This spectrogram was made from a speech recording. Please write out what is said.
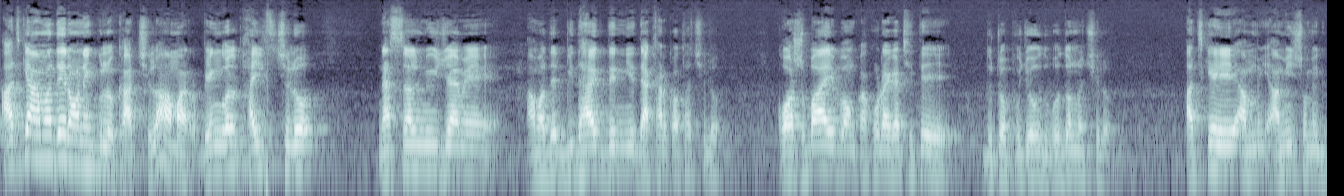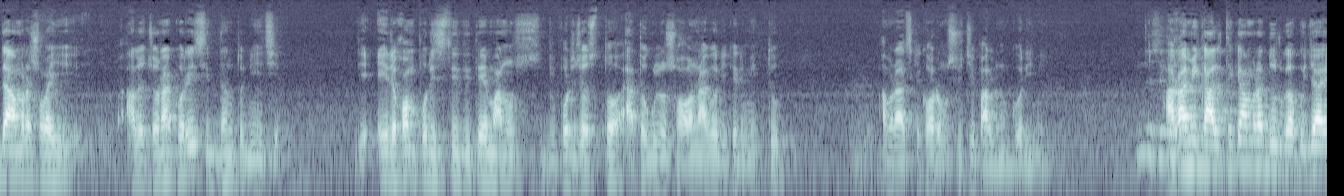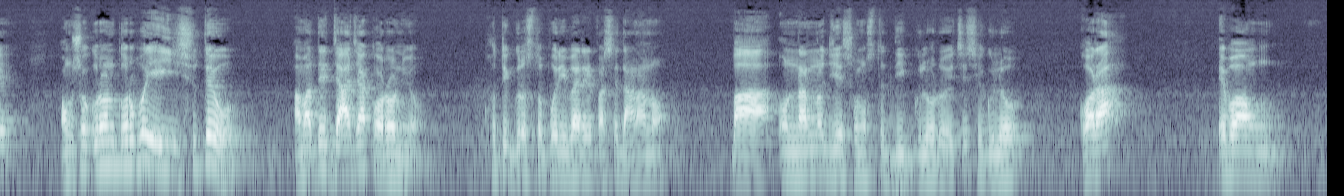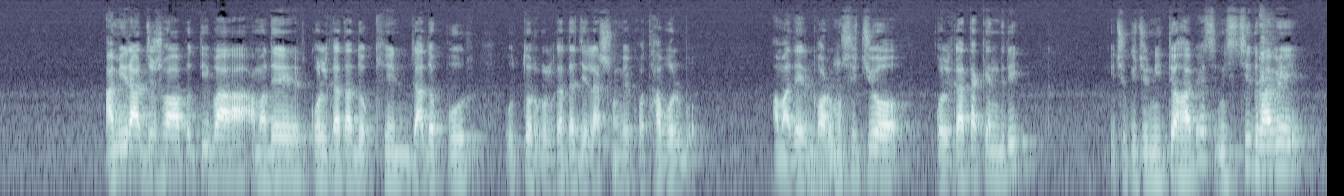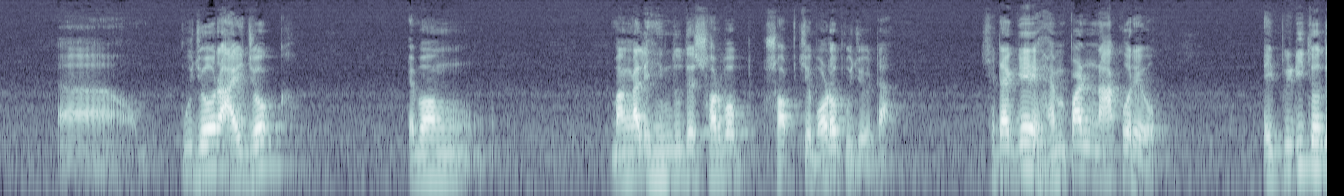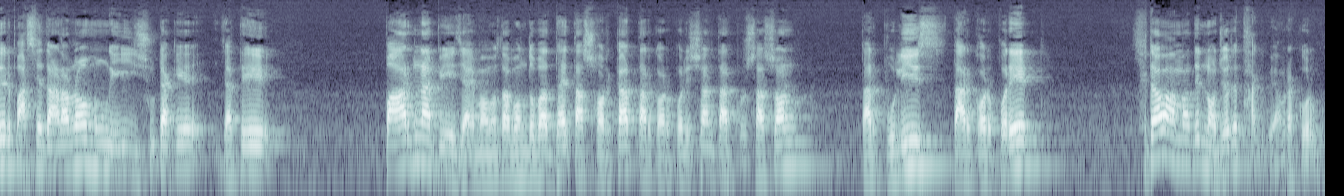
আজকে আমাদের অনেকগুলো কাজ ছিল। আমার বেঙ্গল ফাইলস ছিল ন্যাশনাল মিউজিয়ামে আমাদের বিধায়কদের নিয়ে দেখার কথা ছিল। কসবা এবং কাকুড়াগাছিতে দুটো পুজো উদ্বোধনও ছিল। আজকে আমি আমি শ্রমিকদা আমরা সবাই আলোচনা করেই সিদ্ধান্ত নিয়েছি যে এইরকম পরিস্থিতিতে মানুষ বিপর্যস্ত এতগুলো সহনাগরিকের মৃত্যু আমরা আজকে কর্মসূচি পালন করিনি। আগামীকাল থেকে আমরা দুর্গাপূজায় অংশগ্রহণ করব। এই ইস্যুতেও আমাদের যা যা করণীয়, ক্ষতিগ্রস্ত পরিবারের পাশে দাঁড়ানো বা অন্যান্য যে সমস্ত দিকগুলো রয়েছে সেগুলো করা এবং আমি রাজ্য সভাপতি বা আমাদের কলকাতা দক্ষিণ, যাদবপুর, উত্তর কলকাতা জেলার সঙ্গে কথা বলব। আমাদের কর্মসূচিও কলকাতা কেন্দ্রিক, কিছু কিছু নিতে হবে। নিশ্চিতভাবে পুজোর আয়োজক এবং বাঙালি হিন্দুদের সর্ব, সবচেয়ে বড় পুজো এটা। সেটাকে হ্যাম্পার না করেও এই পীড়িতদের পাশে দাঁড়ানো এবং এই ইস্যুটাকে যাতে পার না পেয়ে যায় মমতা বন্দ্যোপাধ্যায়, তার সরকার, তার কর্পোরেশন, তার প্রশাসন, তার পুলিশ, তার কর্পোরেট, সেটাও আমাদের নজরে থাকবে, আমরা করব।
